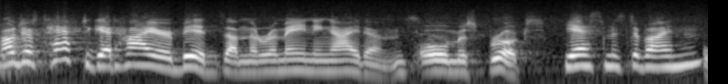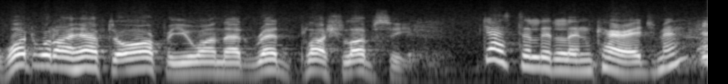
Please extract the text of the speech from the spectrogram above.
I'll just have to get higher bids on the remaining items. Oh, Miss Brooks, Yes, Mr. Boynton? what would I have to offer you on that red plush love seat? Just a little encouragement. oh,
